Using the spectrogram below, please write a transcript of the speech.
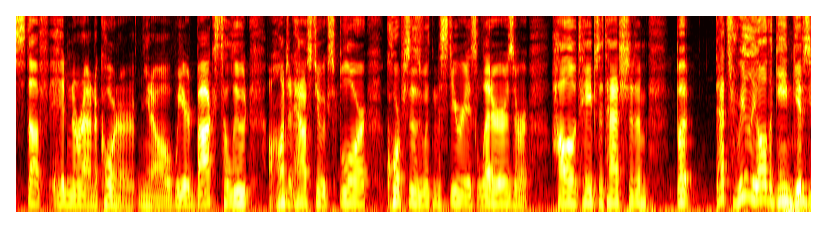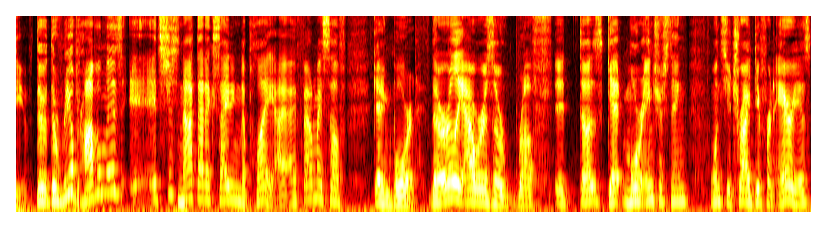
stuff hidden around a corner. You know, a weird box to loot, a haunted house to explore, corpses with mysterious letters or holotapes attached to them. But that's really all the game gives you. The, the real problem is, it's just not that exciting to play. I, I, found myself getting bored. The early hours are rough. It does get more interesting once you try different areas,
